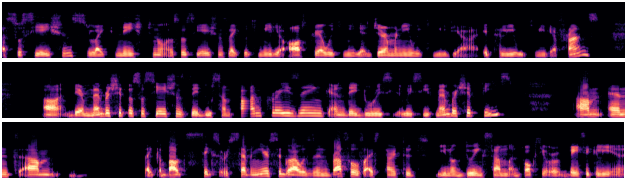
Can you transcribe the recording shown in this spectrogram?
associations, like national associations like Wikimedia Austria, Wikimedia Germany, Wikimedia Italy, Wikimedia France. Uh, they're membership associations. They do some fundraising and they do rec- receive membership fees. Um, and um, like about six or seven years ago, I was in Brussels. I started, you know, doing some advocacy, or basically, uh,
